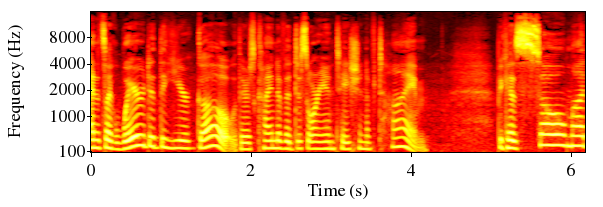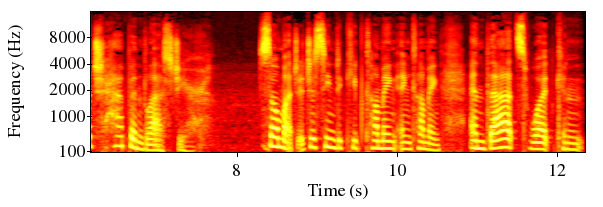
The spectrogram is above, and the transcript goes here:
And it's like, where did the year go? There's kind of a disorientation of time because so much happened last year. So much. It just seemed to keep coming and coming. And that's what can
